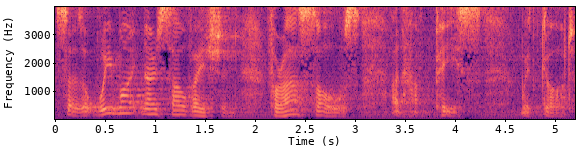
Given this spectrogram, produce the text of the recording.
so that we might know salvation for our souls and have peace with God.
